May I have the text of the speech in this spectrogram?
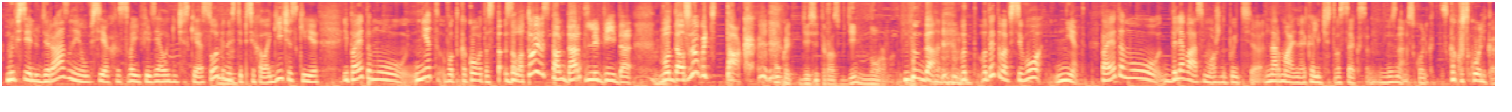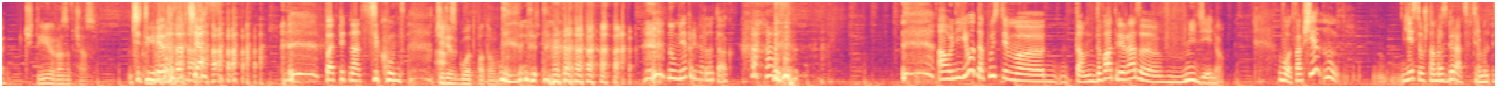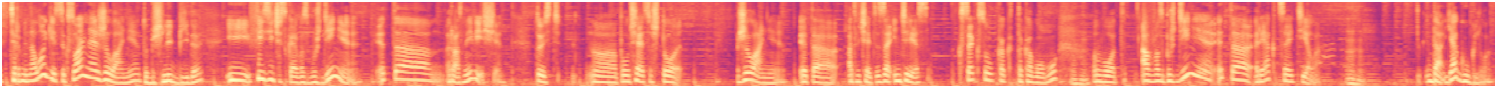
Мы все люди разные, у всех свои физиологические особенности, психологические, и поэтому нет вот какого-то ста- золотой стандарт либидо. Вот должно быть так. Пукать 10 раз в день норма. Ну да, вот, вот этого всего нет. Поэтому для вас может быть э, нормальное количество секса. Не знаю, сколько. Как сколько? 4 раза в час. Четыре раза в час. По 15 секунд. Через год потом. Ну, у меня примерно так. А у нее, допустим, э, там 2-3 раза в неделю. Вот, вообще, ну, если уж там разбираться в, терми- в терминологии, сексуальное желание, то бишь либидо, и физическое возбуждение — это разные вещи. То есть, э, получается, что желание — это отвечает за интерес к сексу как таковому, Мгм, вот. А возбуждение — это реакция тела. мгм, Да, я гуглила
